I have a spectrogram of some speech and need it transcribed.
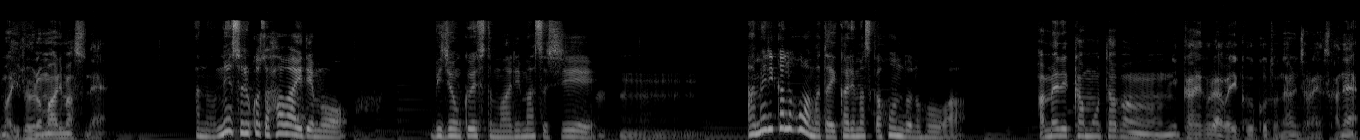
まあいろいろ回りますね。あのねそれこそハワイでもビジョンクエストもありますし、うんアメリカの方はまた行かれますか？本土の方は。アメリカも多分2回ぐらいは行くことになるんじゃないですかね。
